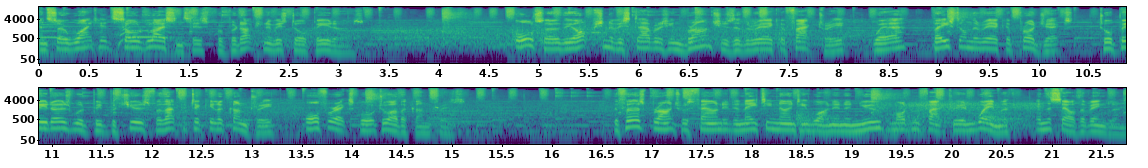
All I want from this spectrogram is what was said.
and so Whitehead sold licenses for production of his torpedoes. Also, the option of establishing branches of the Rijeka factory where, based on the Rijeka projects, torpedoes would be produced for that particular country or for export to other countries. The first branch was founded in 1891 in a new modern factory in Weymouth in the south of England,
